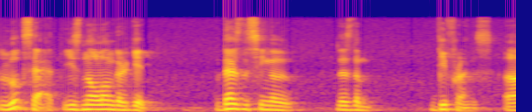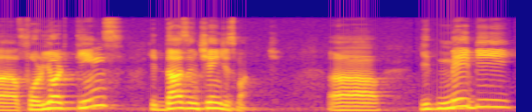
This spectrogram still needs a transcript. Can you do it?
looks at is no longer Git. That's the single, that's the difference. Uh, for your teams, it doesn't change as much. Uh, it may be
